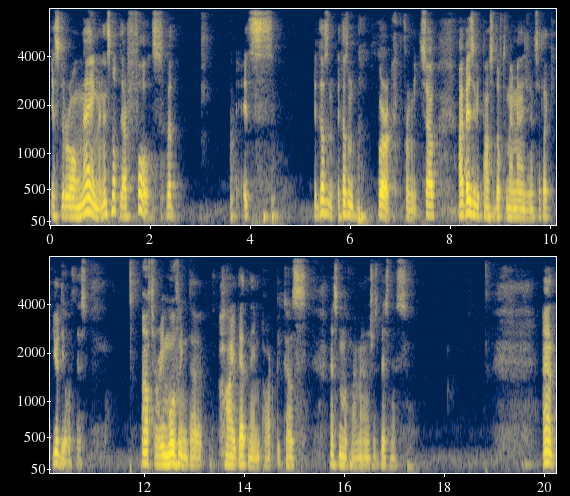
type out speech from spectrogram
it's the wrong name and it's not their fault but it's it doesn't it doesn't work for me so I basically passed it off to my manager and said like you deal with this after removing the hi dead name part because that's none of my manager's business and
